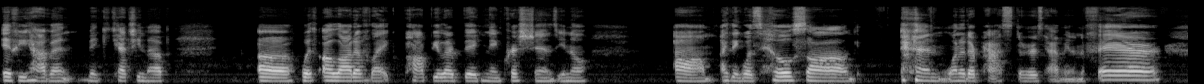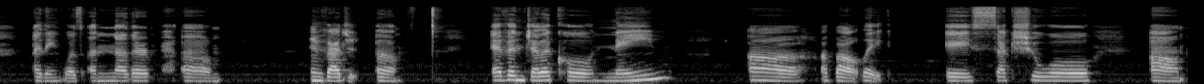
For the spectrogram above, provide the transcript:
if you haven't been catching up uh, with a lot of like popular big name Christians, you know, um, I think was Hillsong and one of their pastors having an affair. I think was another um, evangel- uh, evangelical name uh, about like a sexual um,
